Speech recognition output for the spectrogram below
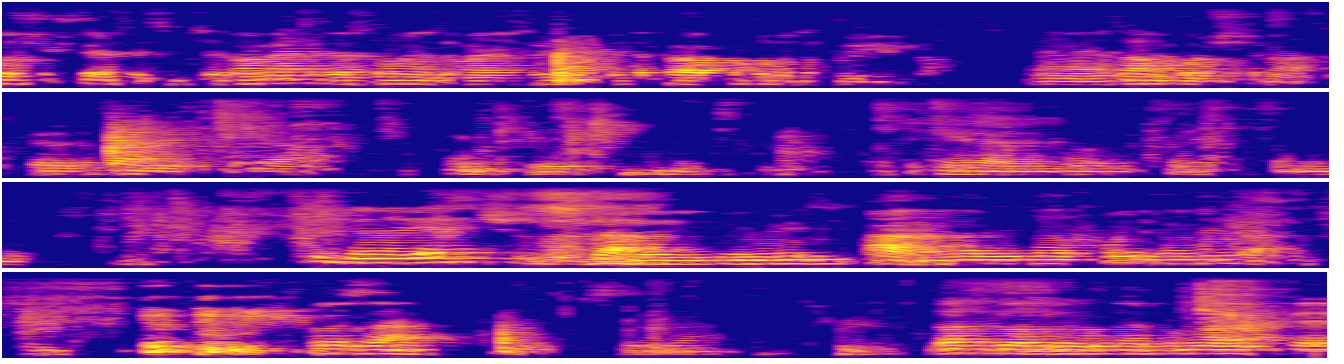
площею 472 метри встановлення земельної сторінки для права походу та повітря. Замкова 14. Передбачання для Такі глянь, ну, це- це мені. Тут де навіс, чи що? Да, А, на, на вході, ну, так. Хто за? Всі за. Дати дозвіл е, комунального підприємства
